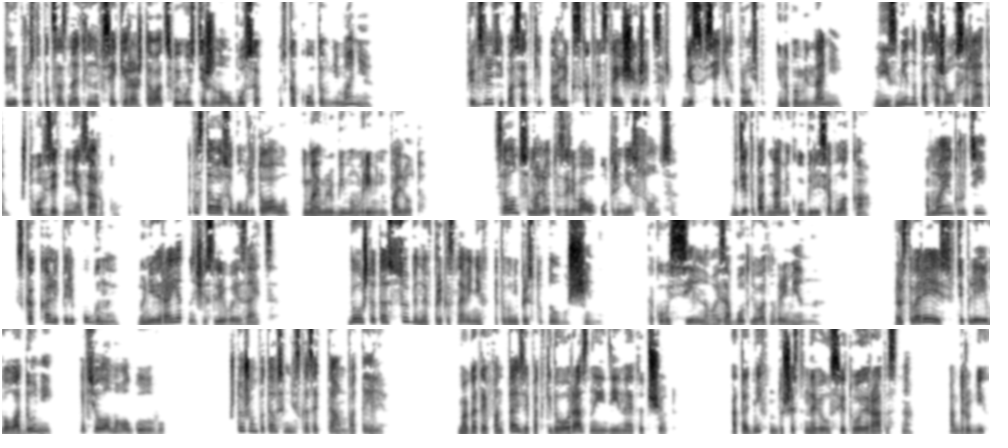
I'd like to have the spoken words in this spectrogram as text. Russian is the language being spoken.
Или просто подсознательно всякий раз ждал от своего сдержанного босса хоть какого-то внимания? При взлете и посадке Алекс, как настоящий рыцарь, без всяких просьб и напоминаний, неизменно подсаживался рядом, чтобы взять меня за руку. Это стало особым ритуалом и моим любимым временем полета. Салон самолета заливало утреннее солнце. Где-то под нами клубились облака, а в моей груди скакали перепуганные, но невероятно счастливые зайцы. Было что-то особенное в прикосновениях этого неприступного мужчины, такого сильного и заботливого одновременно. Растворяясь в тепле его ладоней, я все ломала голову. Что же он пытался мне сказать там, в отеле? Богатая фантазия подкидывала разные идеи на этот счет. От одних на душе становилось светло и радостно, от других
